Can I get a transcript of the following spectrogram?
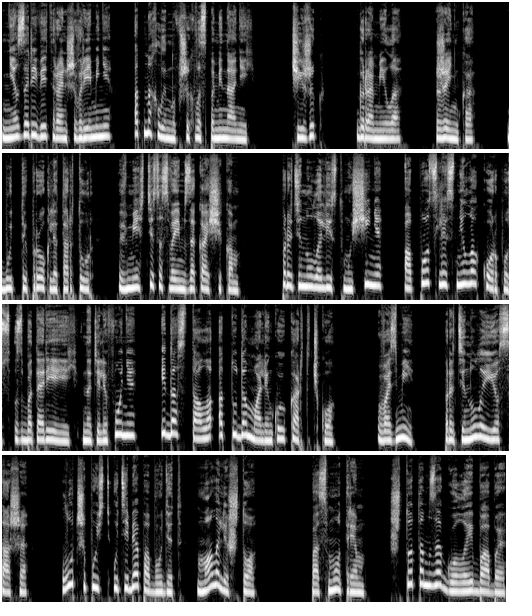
не зареветь раньше времени от нахлынувших воспоминаний. Чижик, Громила, Женька, будь ты проклят, Артур, вместе со своим заказчиком. Протянула лист мужчине, а после сняла корпус с батареей на телефоне и достала оттуда маленькую карточку. «Возьми», протянула ее Саше. «Лучше пусть у тебя побудет, мало ли что». «Посмотрим, что там за голые бабы».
